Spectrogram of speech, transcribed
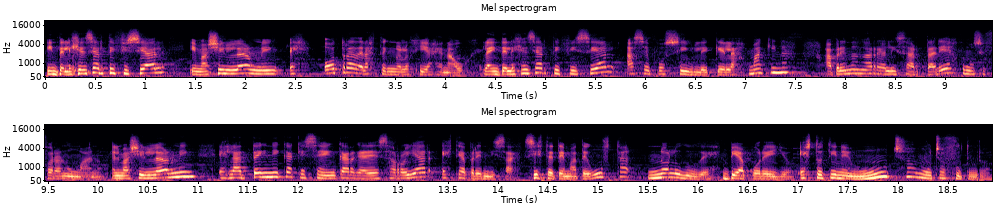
Inteligencia artificial y machine learning es otra de las tecnologías en auge. La inteligencia artificial hace posible que las máquinas aprendan a realizar tareas como si fueran humanos. El machine learning es la técnica que se encarga de desarrollar este aprendizaje. Si este tema te gusta, no lo dudes, vea por ello. Esto tiene mucho, mucho futuro.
